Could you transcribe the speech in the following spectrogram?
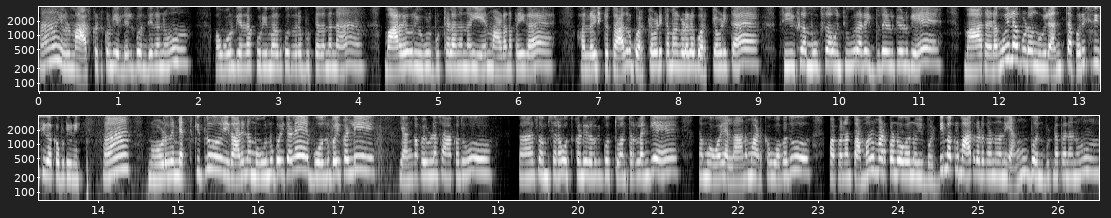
ಆ ಇವಳು ಮಾತು ಕಟ್ಕೊಂಡು ಎಲ್ಲೆಲ್ಲಿ ಬಂದಿರನು? ಆ ಅವ್ರಿಗೆ ಏನಾರ ಕುರಿ ಮರದ ಕೂತ್ರೆ ಬಿಟ್ಟದ ನನ್ನ ಮಾರದೇವ್ರು ಇವಳು ಬಿಟ್ಟಳ ನನ್ನ ಏನು ಮಾಡೋಣಪ್ಪ ಈಗ? ಅಲ್ಲ, ಇಷ್ಟೊತ್ತಾದ್ರೂ ಗೊರಕೆ ಹೊಡಿತಾ ಮಗಳೆಲ್ಲ ಗೊರಕೆ ಹೊಡಿತಾ? ಸೀಗ್ಸ, ಮೂಗ್ಸ, ಒಂಚೂರಾರ ಇದ್ದದ ಕೇಳಿಗೆ? ಮಾತಾಡಂಗೂ ಇಲ್ಲ, ಬಿಡಂಗೂ ಇಲ್ಲ, ಅಂತ ಪರಿಸ್ಥಿತಿ ಸಿಗಾಕೊಬಿಟ್ಟಿವ್ನಿ. ಹಾಂ, ನೋಡಿದ್ರೆ ಮೆತ್ಕಿದ್ಲು, ಈಗ ಅಲ್ಲಿ ನಮ್ಮ ಅವನು ಬೈತಾಳೆ ಬೋದ್ರು ಬೈಕಳ್ಳಿ. ಹೆಂಗಪ್ಪ ಇವಳನ್ನ ಸಾಕೋದು? ಸಂಸಾರ ಹೊತ್ಕೊಂಡಿರೋರಿಗೆ ಗೊತ್ತು ಅಂತಾರಲ್ಲ ಹಂಗೆ. ನಮ್ಮ ಅವ್ವ ಎಲ್ಲಾನು ಮಾಡ್ಕೊ ಹೋಗೋದು. ಪಾಪ ನನ್ನ ತಮ್ಮನು ಮಾಡ್ಕೊಂಡು ಹೋಗೋನು. ಈ ಬಡ್ಡಿ ಮಕ್ಳು ಮಾತಾಡ್ಕೊಂಡು ನಾನು ಹೆಂಗೆ ಬಂದ್ಬಿಟ್ನಪ್ಪ ನಾನು?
